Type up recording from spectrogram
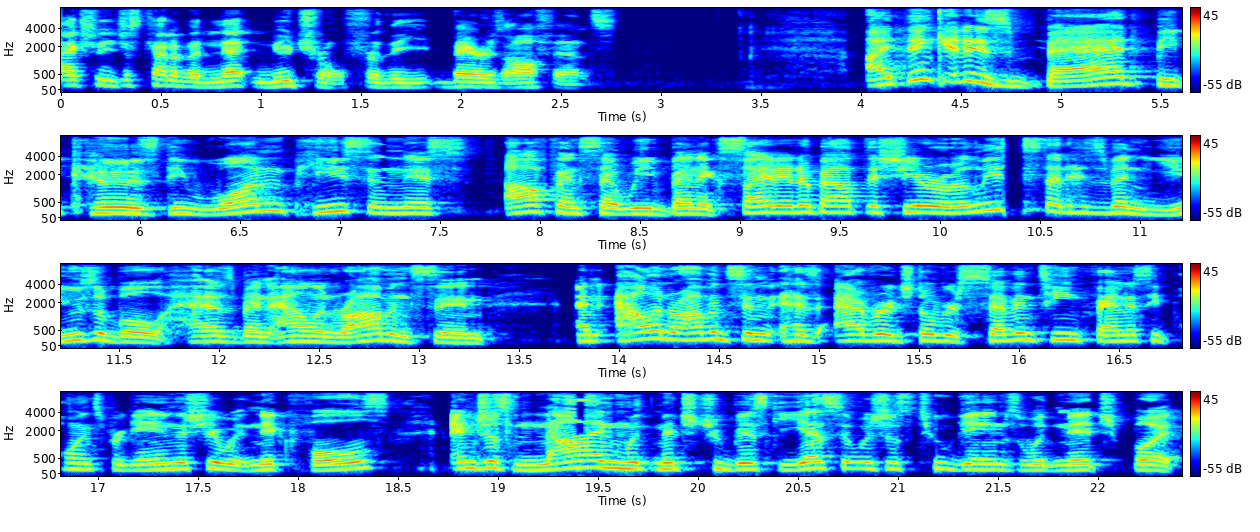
actually just kind of a net neutral for the Bears offense? I think it is bad because the one piece in this offense that we've been excited about this year, or at least that has been usable, has been Allen Robinson. And Allen Robinson has averaged over 17 fantasy points per game this year with Nick Foles and just nine with Mitch Trubisky. Yes, it was just two games with Mitch, but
